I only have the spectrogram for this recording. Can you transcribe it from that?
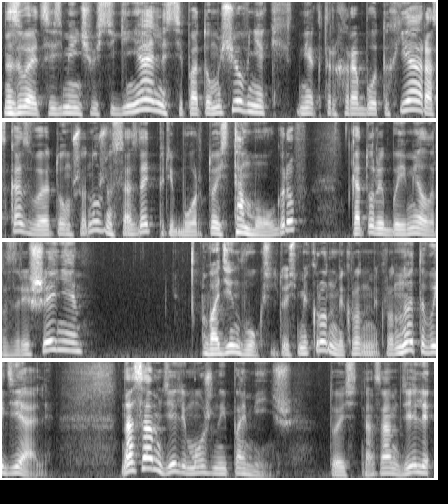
называется «Изменчивость и гениальность», и потом еще в нек- некоторых работах я рассказываю о том, что нужно создать прибор, то есть томограф, который бы имел разрешение в один воксель, то есть микрон, микрон, микрон. Но это в идеале. На самом деле можно и поменьше. То есть на самом деле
